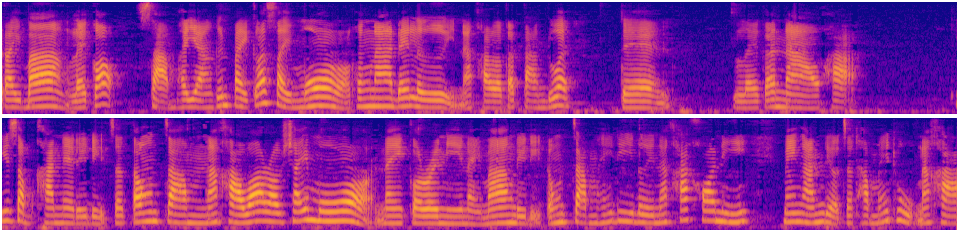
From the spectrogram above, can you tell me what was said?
ไรบ้าง และก็ 3 พยางค์ขึ้นไปก็ใส่ more ข้างหน้าได้เลยนะคะ แล้วก็ตามด้วย then และก็ now ค่ะ ที่สำคัญเนี่ยเด็กๆจะต้องจำนะคะว่าเราใช้ more ในกรณีไหนบ้างเด็กๆต้องจำให้ดีเลยนะคะ ข้อนี้ไม่งั้นเดี๋ยวจะทำไม่ถูกนะคะ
